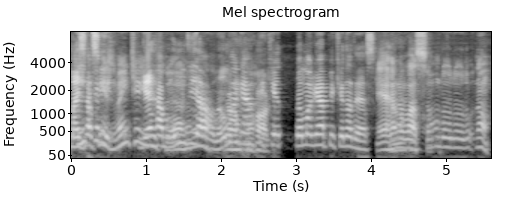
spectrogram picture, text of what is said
Mas assim, é guerra isso, é mundial, não Eu uma, não guerra pequena, não uma guerra pequena dessa. É a renovação do. do- do- Não.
